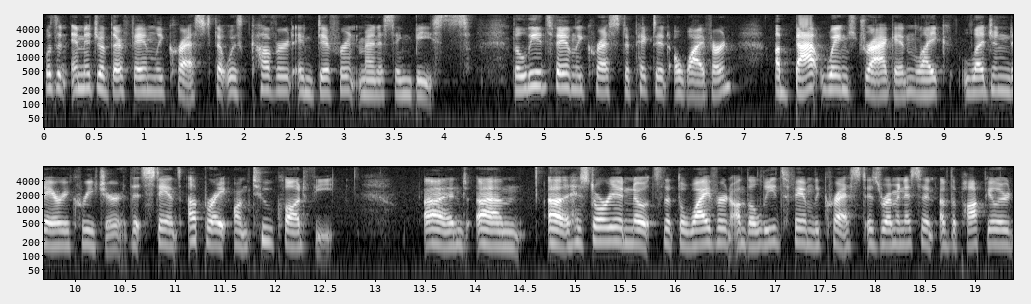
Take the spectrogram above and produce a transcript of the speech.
was an image of their family crest that was covered in different menacing beasts. The Leeds family crest depicted a wyvern, a bat winged dragon like legendary creature that stands upright on two clawed feet. And um, a historian notes that the wyvern on the Leeds family crest is reminiscent of the popular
